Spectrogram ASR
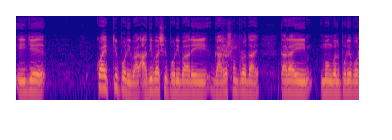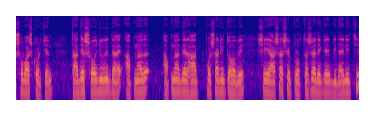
এই যে কয়েকটি পরিবার, আদিবাসী পরিবার, এই গারো সম্প্রদায়, তারা এই মঙ্গলপুরে বসবাস করছেন, তাদের সহযোগিতায় আপনাদের আপনাদের হাত প্রসারিত হবে, সেই আশা সে প্রত্যাশা রেখে বিদায় নিচ্ছি।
